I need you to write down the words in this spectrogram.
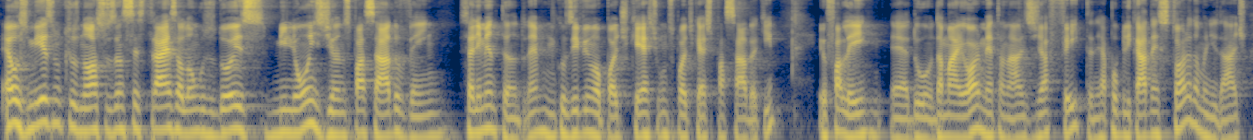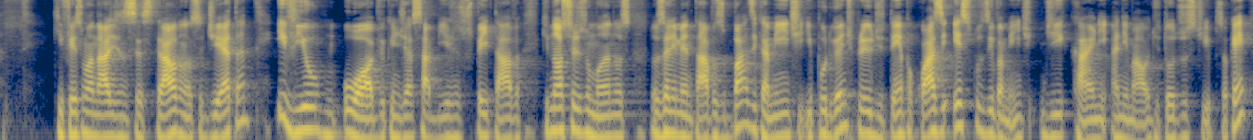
É os mesmos que os nossos ancestrais ao longo dos 2 milhões de anos passados vêm se alimentando, né? Inclusive, no meu podcast, um dos podcasts passados aqui, eu falei é, do, da maior meta-análise já feita, já publicada na história da humanidade, que fez uma análise ancestral da nossa dieta e viu o óbvio que a gente já sabia, já suspeitava, que nós seres humanos nos alimentávamos basicamente e por grande período de tempo, quase exclusivamente de carne animal de todos os tipos, ok?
